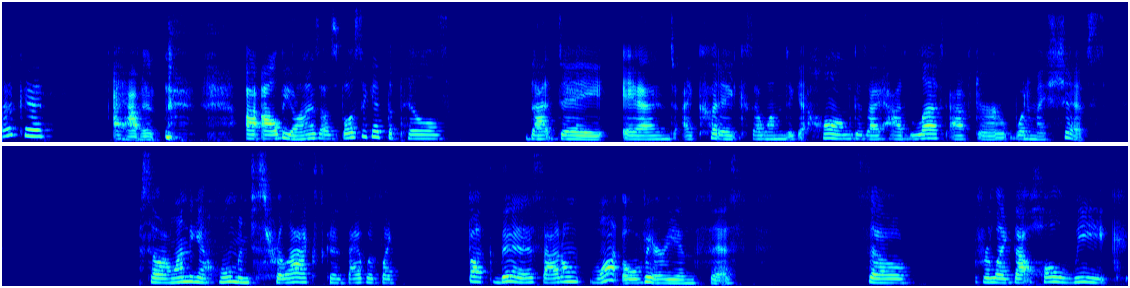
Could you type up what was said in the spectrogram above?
Okay. I haven't. I- I'll be honest, I was supposed to get the pills that day and I couldn't because I wanted to get home because I had left after one of my shifts. So I wanted to get home and just relax because I was like, fuck this. I don't want ovarian cysts. So for like that whole week,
